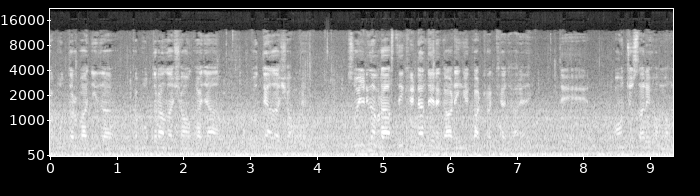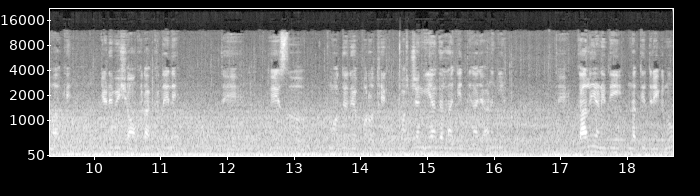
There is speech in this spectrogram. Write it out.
ਕਬੂਤਰਬਾਜੀ ਦਾ, ਕਬੂਤਰਾਂ ਦਾ ਸ਼ੌਂਕ ਆ ਜਾਂ ਕੁੱਤਿਆਂ ਦਾ ਸ਼ੌਂਕ ਹੈ। ਸੋ ਇਹ ਜਿਹੜੀਆਂ ਵਿਰਾਸਤੀ ਖੇਡਾਂ ਦੇ ਰਿਗਾਰਡਿੰਗ ਇਕੱਠ ਰੱਖਿਆ ਜਾ ਰਿਹਾ ਹੈ। ਪਹੁੰਚੋ ਸਾਰੇ ਹਮ ਹਮ ਆ ਕੇ, ਜਿਹੜੇ ਵੀ ਸ਼ੌਂਕ ਰੱਖਦੇ ਨੇ। ਤੇ ਇਸ ਮੁੱਦੇ ਦੇ ਉੱਪਰ ਉੱਥੇ ਕੁਝ ਚੰਗੀਆਂ ਗੱਲਾਂ ਕੀਤੀਆਂ ਜਾਣਗੀਆਂ। ਤੇ ਕੱਲ ਯਾਨੀ ਦੀ 29 ਤਰੀਕ ਨੂੰ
